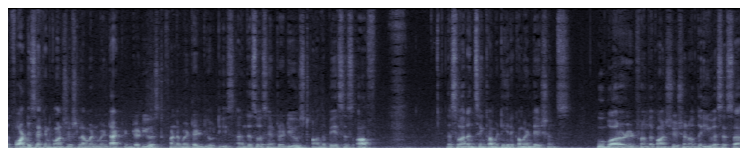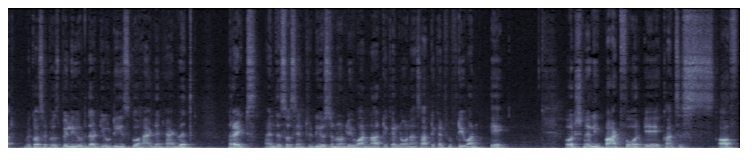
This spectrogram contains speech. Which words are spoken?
The 42nd Constitutional Amendment Act introduced fundamental duties, and this was introduced on the basis of the Swaran Singh Committee recommendations, who borrowed it from the Constitution of the USSR because it was believed that duties go hand in hand with rights, and this was introduced in only one article known as Article 51A. Originally, Part 4A consists of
